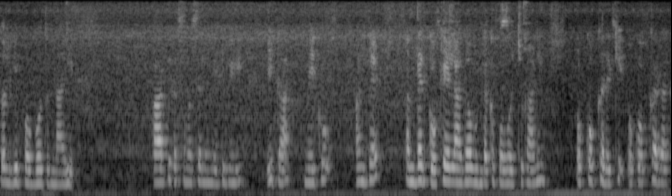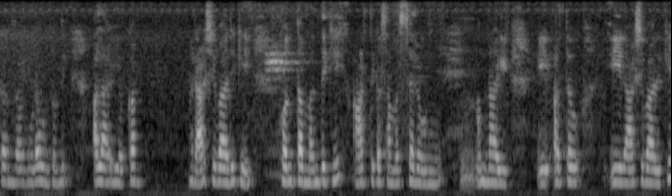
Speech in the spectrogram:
తొలగిపోబోతున్నాయి. ఆర్థిక సమస్యలు అనేటివి ఇక మీకు అంటే అందరికి ఒకేలాగా ఉండకపోవచ్చు కానీ ఒక్కొక్కరికి ఒక్కొక్క రకంగా కూడా ఉంటుంది. అలా ఈ యొక్క రాశి వారికి కొంతమందికి ఆర్థిక సమస్యలు ఉన్నాయి. ఈ అత ఈ రాశి వారికి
